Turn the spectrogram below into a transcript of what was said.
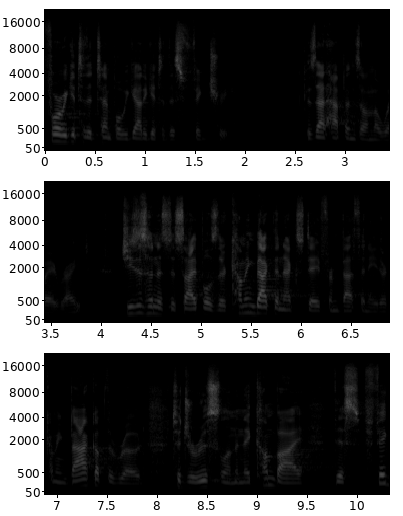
before we get to the temple, we got to get to this fig tree because that happens on the way, right? Jesus and his disciples, they're coming back the next day from Bethany. They're coming back up the road to Jerusalem, and they come by this fig,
